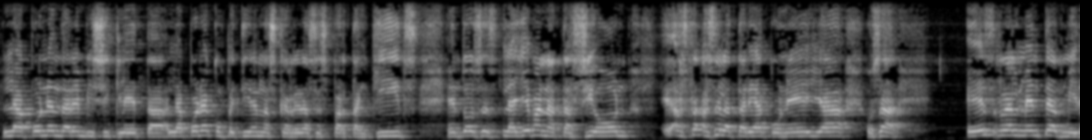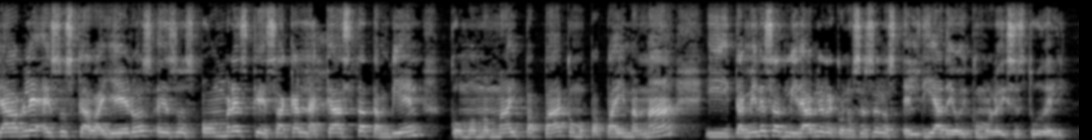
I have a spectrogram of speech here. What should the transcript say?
la pone a andar en bicicleta, la pone a competir en las carreras Spartan Kids, entonces la lleva a natación, hasta hace la tarea con ella, o sea, es realmente admirable a esos caballeros, esos hombres que sacan la casta también, como mamá y papá, como papá y mamá, y también es admirable reconocérselos el día de hoy, como lo dices tú, Deli.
